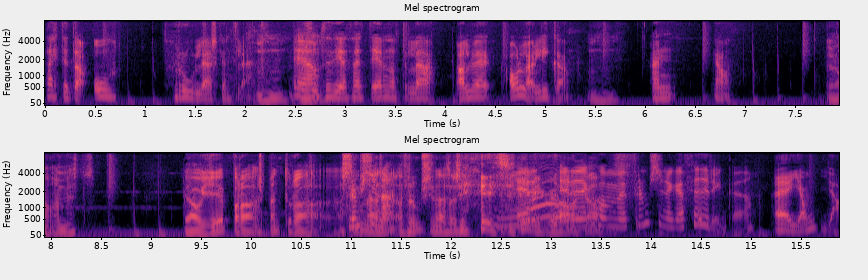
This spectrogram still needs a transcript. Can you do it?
þetta þetta ótrúlega skemmtilegt Mhm. og Já. út af því að þetta er náttúrulega alveg álag líka Mhm. en já, já, einmitt já, ég er bara spenntur að að sýna Frumsýna? þessa- sí- Er, þið komið með frumsýninga feðringa? e, já Já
